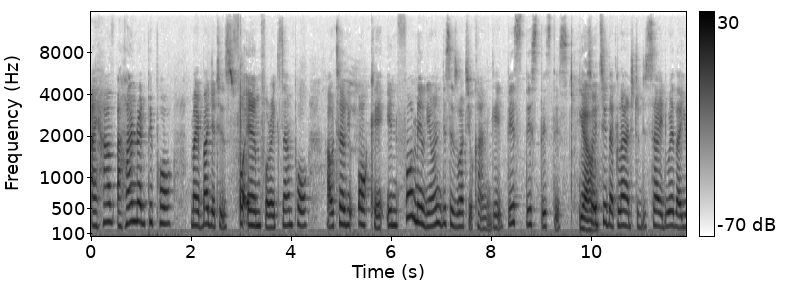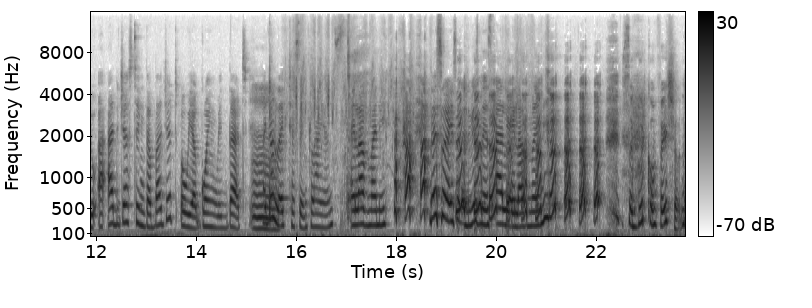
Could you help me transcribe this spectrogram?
i have a hundred people my budget is 4m for example i'll tell you okay in 4 million this is what you can get this this this this Yeah. so it's you the client to decide whether you are adjusting the budget or we are going with that i Mm. don't like chasing clients i love money that's why i started business early i love money it's a good confession.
